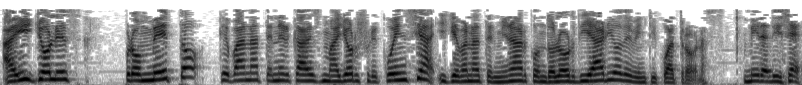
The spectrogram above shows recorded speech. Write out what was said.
Ahí yo les prometo que van a tener cada vez mayor frecuencia y que van a terminar con dolor diario de 24 horas. Mire, dice,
